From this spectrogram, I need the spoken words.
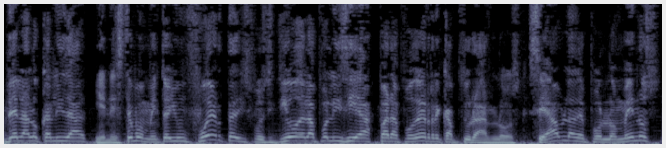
de la localidad y en este momento hay un fuerte dispositivo de la policía para poder recapturarlos. Se habla de por lo menos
